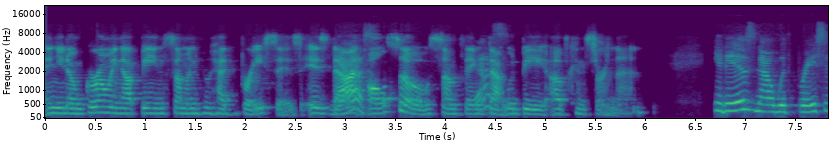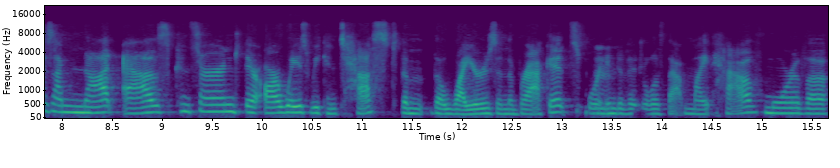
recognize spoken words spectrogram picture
and you know growing up being someone who had braces is that yes. also something yes. that would be of concern then it is now with braces i'm not as concerned there are ways we can test the, the wires and the brackets for mm-hmm. individuals that might have more of a,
